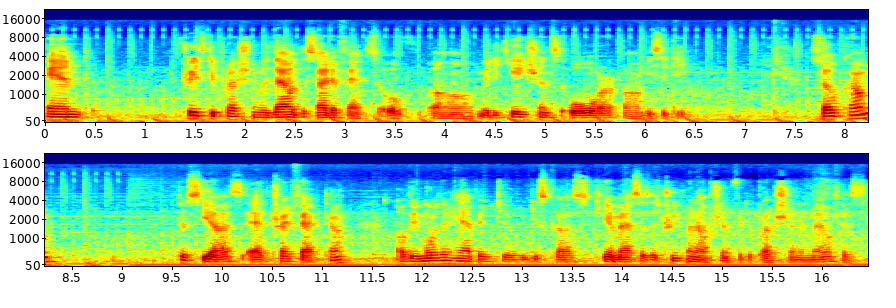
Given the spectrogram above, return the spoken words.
and treats depression without the side effects of uh, medications or um. So come to see us at Trifecta I'll be more than happy to discuss TMS as a treatment option for depression in my office.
